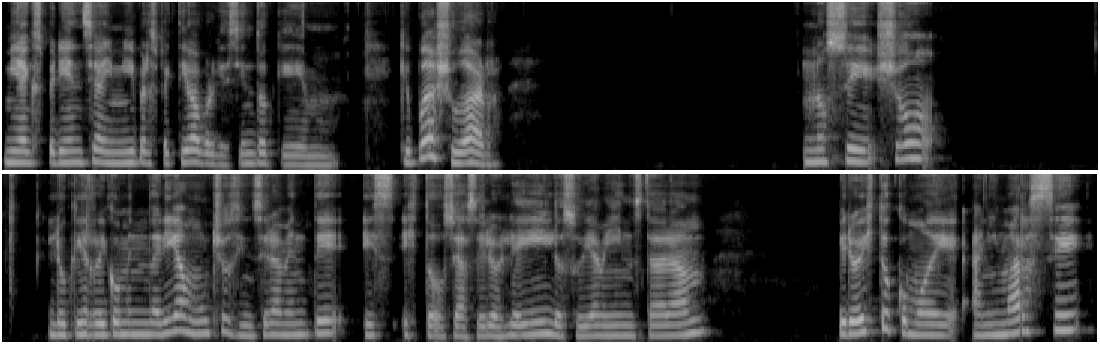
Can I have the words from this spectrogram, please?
mi experiencia y mi perspectiva porque siento que, mm, que puede ayudar. No sé, yo lo que recomendaría mucho, sinceramente, es esto, o sea, se los leí, los subí a mi Instagram, pero esto como de animarse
